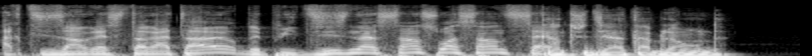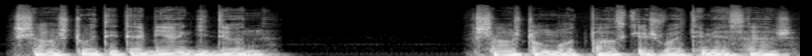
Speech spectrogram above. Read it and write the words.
artisan restaurateur depuis 1967. Quand tu dis à ta blonde, change-toi tes habits en guidoune. Change ton mot de passe que je vois tes messages.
